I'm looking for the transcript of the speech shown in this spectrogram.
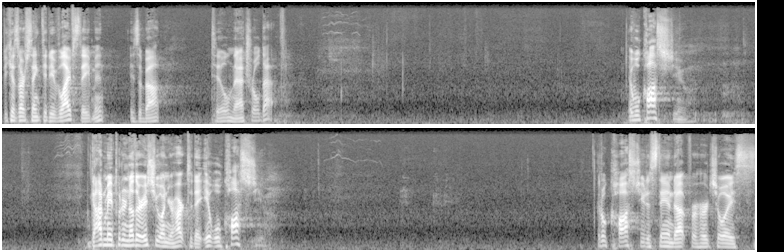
Because our sanctity of life statement is about till natural death. It will cost you. God may put another issue on your heart today. It will cost you. It'll cost you to stand up for her choice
